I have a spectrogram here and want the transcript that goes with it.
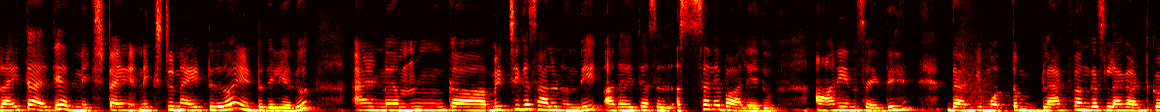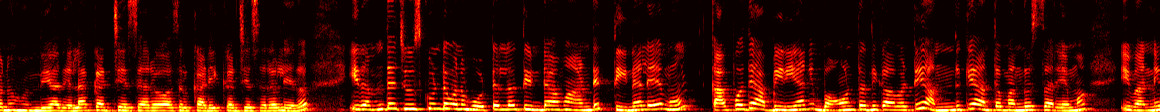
రైతా అయితే అది నెక్స్ట్ టైం నెక్స్ట్ నైట్ ఏంటో తెలియదు. అండ్ ఇంకా మిర్చి కసాలను ఉంది. అదైతే అసలు అస్సలే బాగాలేదు ఆనియన్స్ అయితే దానికి మొత్తం బ్లాక్ ఫంగస్ లాగా అంటుకొని ఉంది. అది ఎలా కట్ చేశారో అసలు కడిగి కట్ చేశారో లేదో. ఇదంతా చూసుకుంటే మనం హోటల్లో తింటామా అంటే తినలేము. కాకపోతే ఆ బిర్యానీ బాగుంటుంది కాబట్టి అందుకే అంతమంది వస్తారేమో. ఇవన్నీ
